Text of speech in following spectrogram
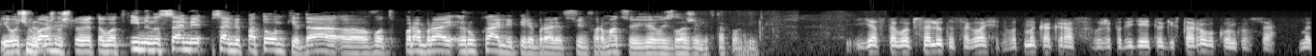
И очень важно, что это вот именно сами, сами потомки, да, э, вот пробрали, руками перебрали всю информацию, ее изложили в таком виде. Я с тобой абсолютно согласен. Вот мы как раз, уже подведя итоги второго конкурса, мы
